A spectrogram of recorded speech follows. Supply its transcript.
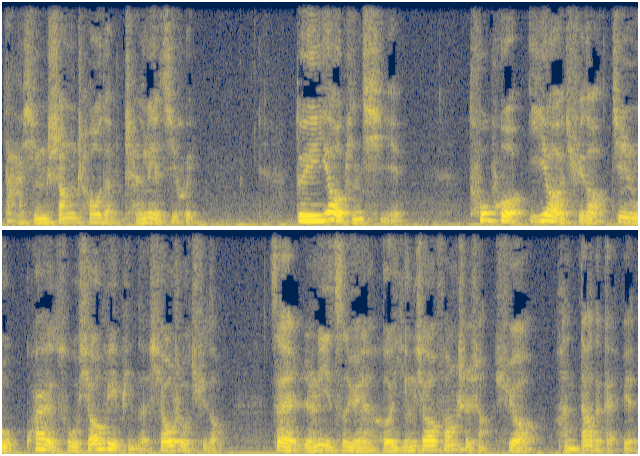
大型商超的陈列机会。对于药品企业，突破医药渠道进入快速消费品的销售渠道，在人力资源和营销方式上需要很大的改变。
